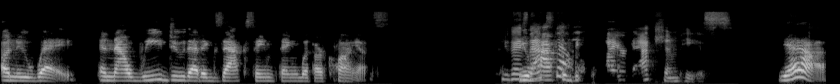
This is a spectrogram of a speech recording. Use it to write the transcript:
a new way. And now we do that exact same thing with our clients. You guys, you have to be inspired action piece. Yeah.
